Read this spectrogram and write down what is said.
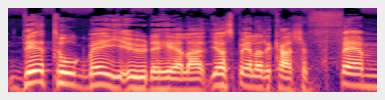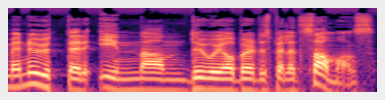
det tog mig ur det hela. Jag spelade kanske fem minuter innan du och jag började spela tillsammans.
